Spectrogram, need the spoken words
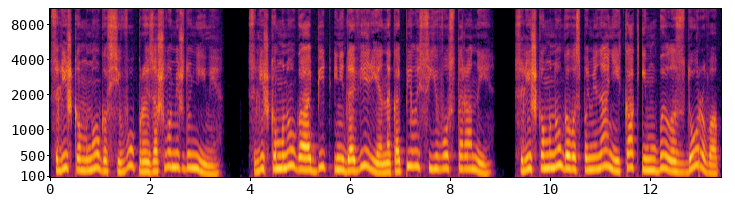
Слишком много всего произошло между ними. Слишком много обид и недоверия накопилось с его стороны. Слишком много воспоминаний, как им было здорово,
